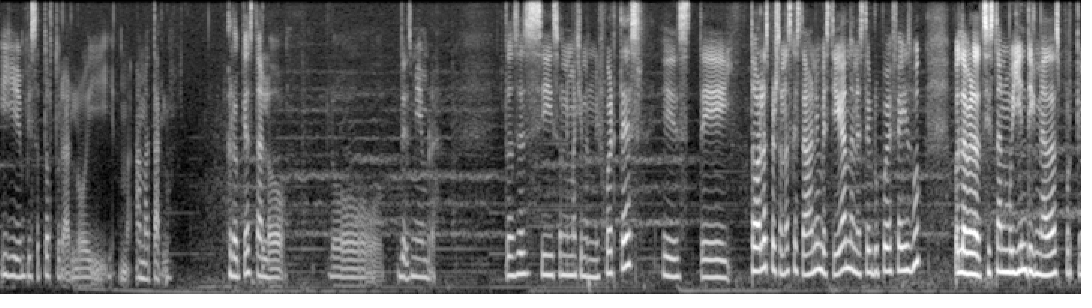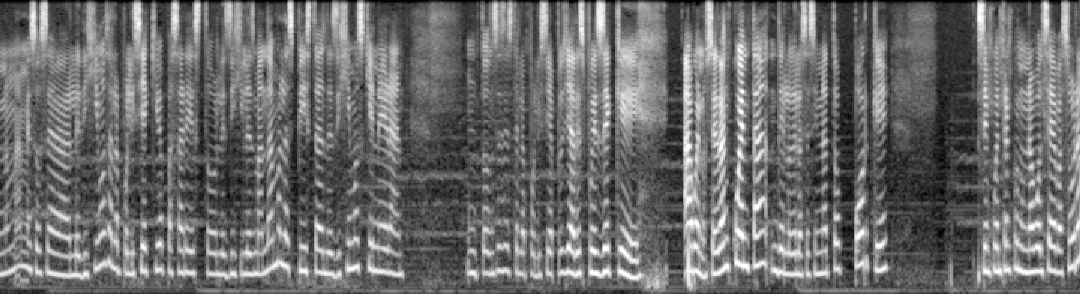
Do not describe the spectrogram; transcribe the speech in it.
y empieza a torturarlo y a matarlo. Creo que hasta lo, lo desmiembra. Entonces sí, son imágenes muy fuertes. Este, todas las personas que estaban investigando en este grupo de Facebook, pues la verdad sí están muy indignadas porque no mames, o sea, le dijimos a la policía que iba a pasar esto, les dije, les mandamos las pistas, les dijimos quién eran. Entonces, este, la policía, pues ya después de que, ah, bueno, se dan cuenta de lo del asesinato porque se encuentran con una bolsa de basura,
